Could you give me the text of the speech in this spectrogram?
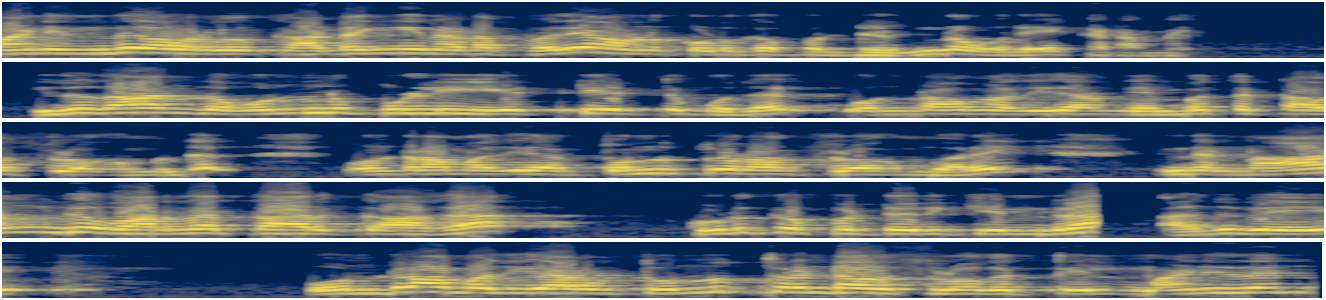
பணிந்து அவர்களுக்கு அடங்கி நடப்பதே அவனுக்கு கொடுக்கப்பட்டிருக்கின்ற ஒரே கடமை. இதுதான் இந்த ஒன்னு புள்ளி எட்டு எட்டு முதல் ஒன்றாம் அதிகாரம் எண்பத்தி எட்டாவது ஸ்லோகம் முதல் ஒன்றாம் அதிகாரம் தொண்ணூத்தோராம் ஸ்லோகம் வரை இந்த நான்கு வர்ணத்தாருக்காக கொடுக்கப்பட்டிருக்கின்ற அதுவே ஒன்றாம் அதிகாரம் தொண்ணூத்தி ரெண்டாவது ஸ்லோகத்தில் மனிதன்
